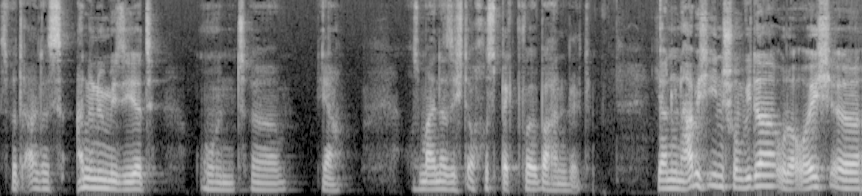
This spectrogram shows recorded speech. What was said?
Es wird alles anonymisiert und äh, ja, aus meiner Sicht auch respektvoll behandelt. Ja, nun habe ich Ihnen schon wieder oder euch äh,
